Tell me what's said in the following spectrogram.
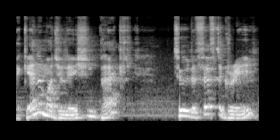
Again a modulation back to the fifth degree.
